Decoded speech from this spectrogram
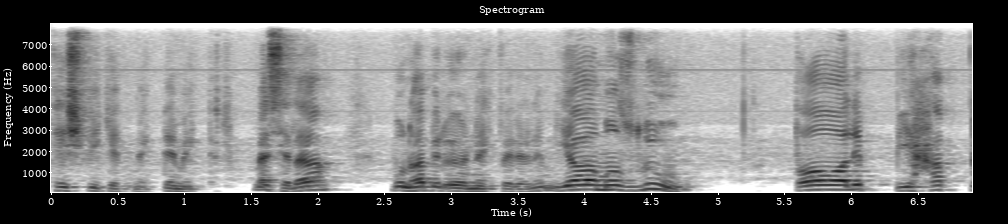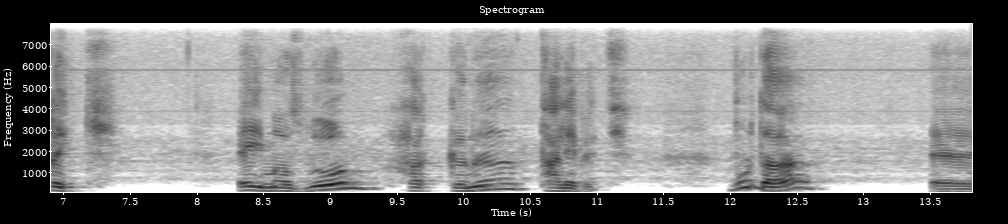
teşvik etmek demektir. Mesela buna bir örnek verelim. Ya mazlum talip bi hakkik. Ey mazlum hakkını talep et. Burada e,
